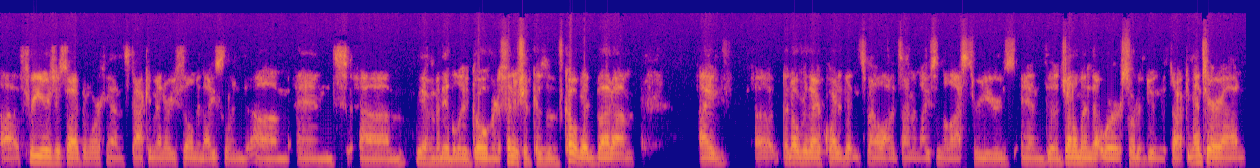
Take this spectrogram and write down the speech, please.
uh, three years or so, I've been working on this documentary film in Iceland, um, and um, we haven't been able to go over to finish it because of COVID. But um, I've uh, been over there quite a bit and spent a lot of time in Lice in the last three years. And the gentleman that we're sort of doing this documentary on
